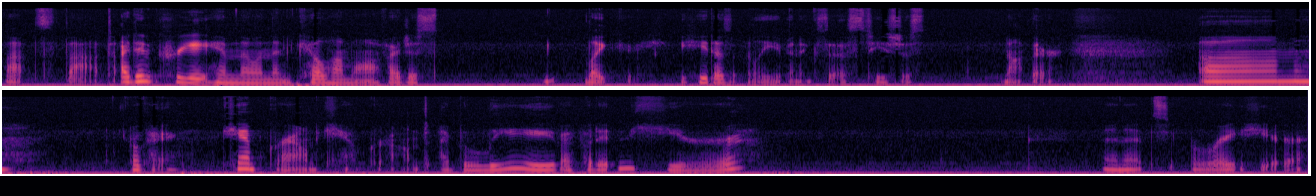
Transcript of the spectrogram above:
that's that. I didn't create him though and then kill him off. I just, like, he doesn't really even exist. He's just not there. Um, okay. Campground, campground. I believe I put it in here. And it's right here.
